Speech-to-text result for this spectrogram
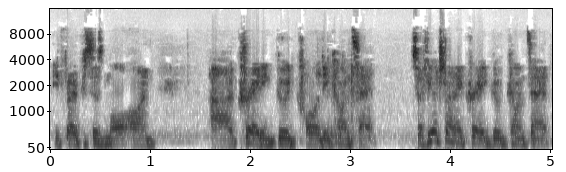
He focuses more on uh, creating good quality content. So if you're trying to create good content,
